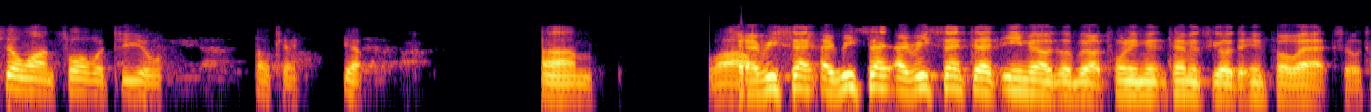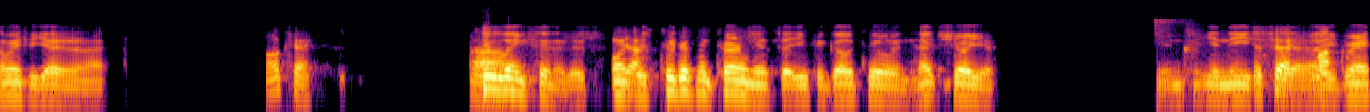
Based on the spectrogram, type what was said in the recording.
still on forward to you. Okay. Yep. Um. Wow. I resent I resent I resent that email about twenty minutes ten minutes ago to info at. So tell me if you get it or not. Okay. two Um, links in it. There's one, yeah. there's two different tournaments that you could go to, and that show you your, your niece, fact, uh, my- your grand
